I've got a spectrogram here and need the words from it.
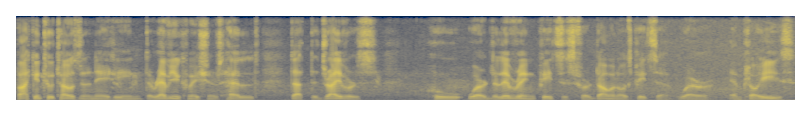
Back in 2018, the Revenue Commissioners held that the drivers who were delivering pizzas for Domino's Pizza were employees.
